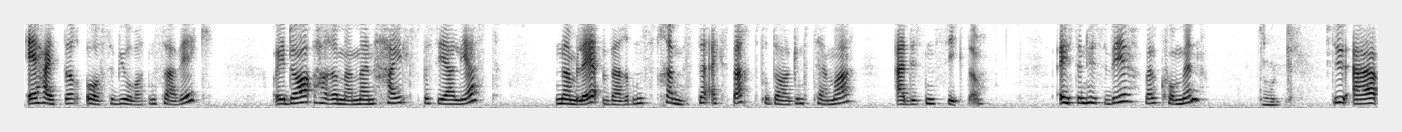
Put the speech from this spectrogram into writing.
Jeg heter Åse Bjorvatn Sævik, og i dag har jeg med meg en helt spesiell gjest, nemlig verdens fremste ekspert på dagens tema, Edisons sykdom. Øystein Huseby, velkommen. Takk. Du er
